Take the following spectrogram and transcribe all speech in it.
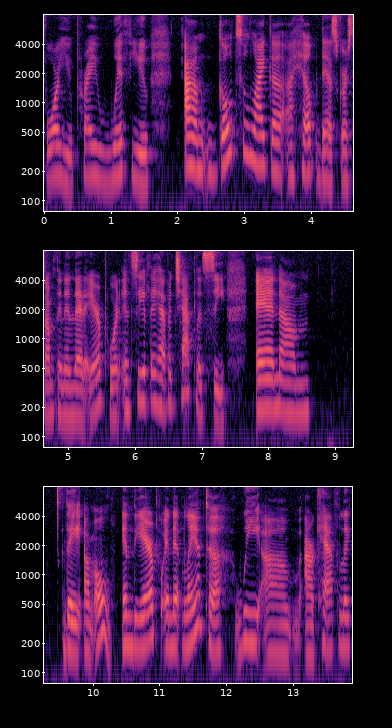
for you, pray with you, um, go to like a, a, help desk or something in that airport and see if they have a chaplaincy. And um, they um oh in the airport in Atlanta, we um our Catholic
